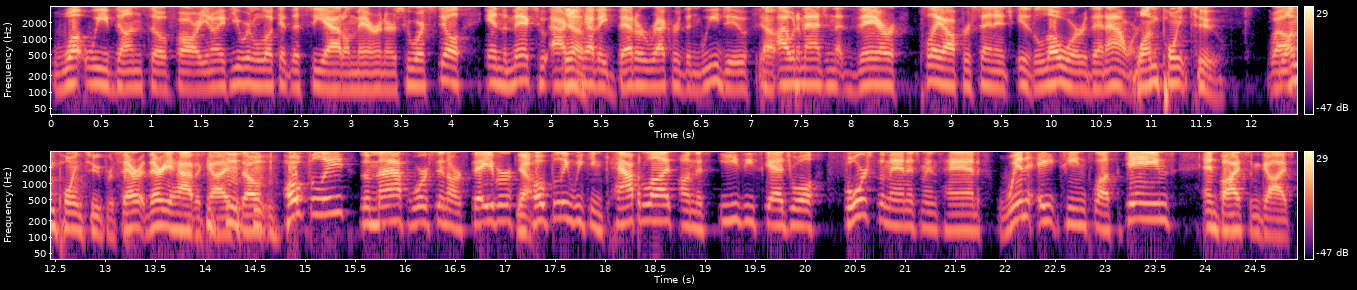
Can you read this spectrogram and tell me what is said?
what we've done so far. You know, if you were to look at the Seattle Mariners, who are still in the mix, who actually Yeah. have a better record than we do, Yeah. I would imagine that their playoff percentage is lower than ours. 1.2. Well, 1.2%. There, there you have it, guys. So hopefully the math works in our favor. Yeah. Hopefully we can capitalize on this easy schedule, force the management's hand, win 18 plus games, and buy some guys.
